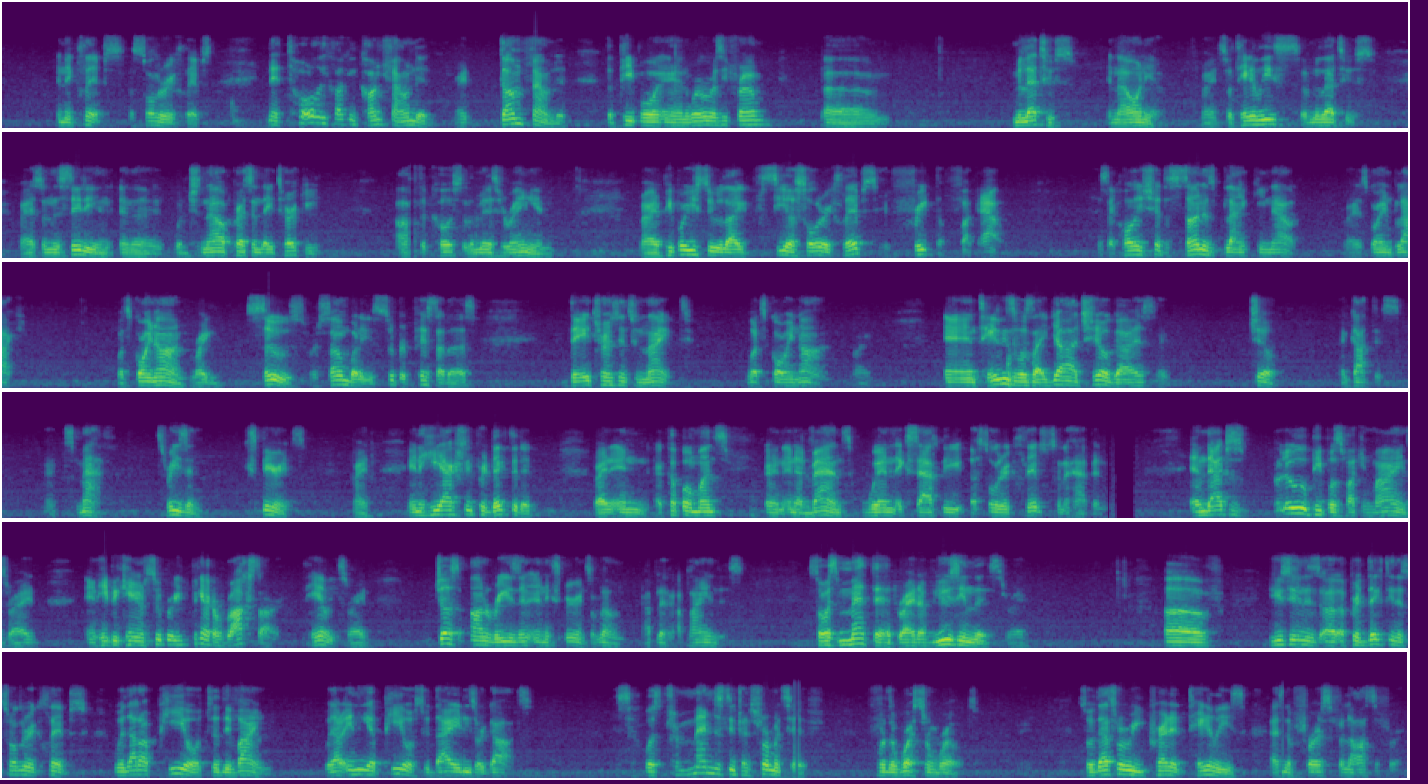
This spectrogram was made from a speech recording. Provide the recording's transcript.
an eclipse, a solar eclipse, and it totally fucking confounded, right? Dumbfounded the people in where was he from? Um, Miletus in Ionia, right? So Thales of Miletus, right? So in the city in, in the which is now present day Turkey, off the coast of the Mediterranean. Right? People used to like see a solar eclipse and freak the fuck out. It's like holy shit, the sun is blanking out. Right? It's going black. What's going on? Right? Zeus or somebody's super pissed at us. Day turns into night. What's going on? Right? And Thales was like, yeah, chill, guys. Like, chill. I got this. It's math. It's reason. Experience. Right? And he actually predicted it. Right? In a couple of months in, in advance when exactly a solar eclipse was going to happen. And that just blew people's fucking minds, right? And he became super, he became like a rock star, Thales, right? Just on reason and experience alone, applying this. So his method, right, of using this, right, of using this, uh, predicting the solar eclipse without appeal to the divine, without any appeals to deities or gods, was tremendously transformative for the Western world. So that's where we credit Thales as the first philosopher.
